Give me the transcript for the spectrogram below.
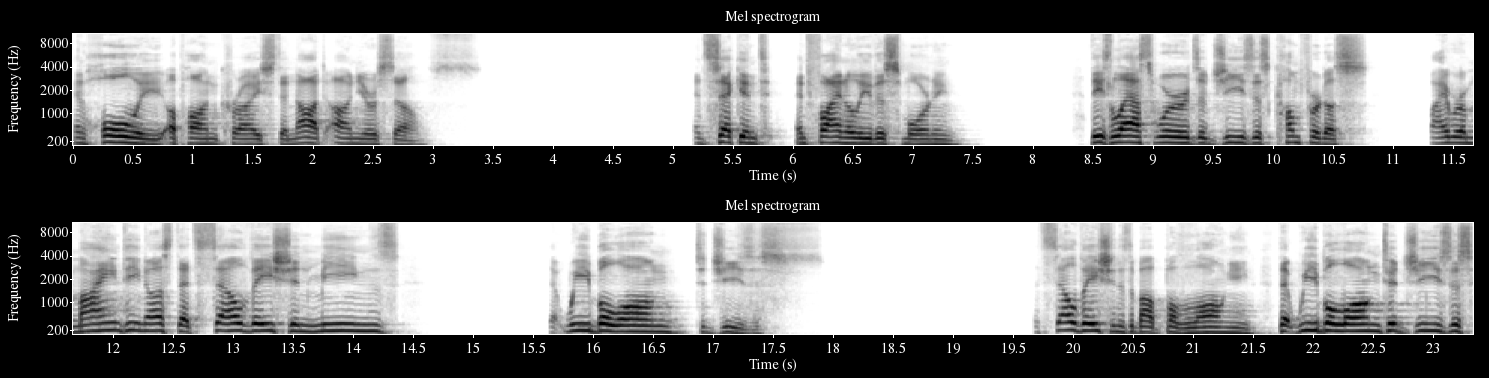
and wholly upon Christ and not on yourselves. And second and finally, this morning, these last words of Jesus comfort us by reminding us that salvation means that we belong to Jesus. That salvation is about belonging, that we belong to Jesus.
